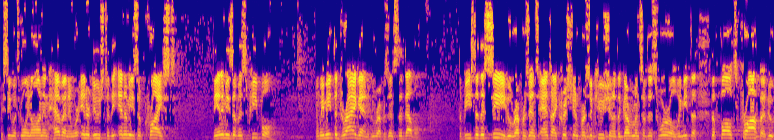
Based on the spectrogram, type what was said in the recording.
We see what's going on in heaven, and we're introduced to the enemies of Christ, the enemies of his people. And we meet the dragon, who represents the devil, the beast of the sea, who represents anti Christian persecution of the governments of this world. We meet the, the false prophet, who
